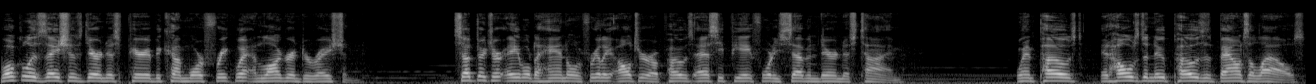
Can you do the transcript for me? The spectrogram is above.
Vocalizations during this period become more frequent and longer in duration. Subjects are able to handle and freely alter or pose SCP-847 during this time. When posed, it holds the new pose as balance allows.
